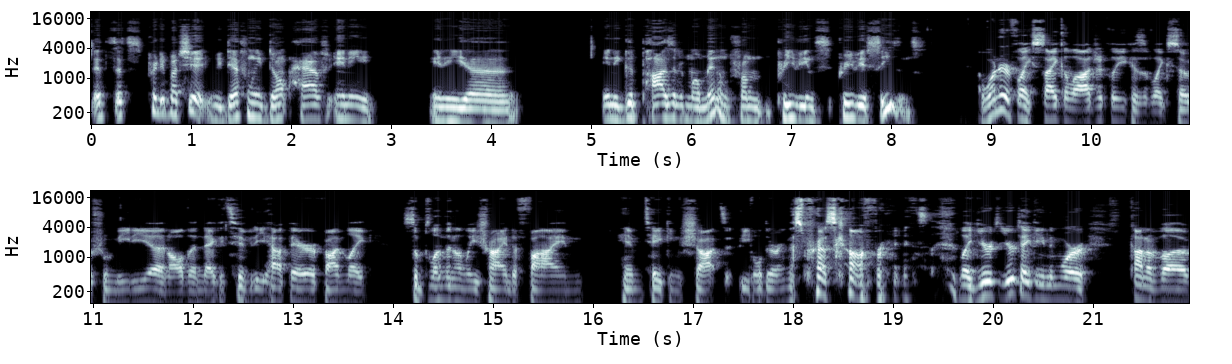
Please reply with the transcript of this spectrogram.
that's, that's pretty much it. We definitely don't have any, any, uh, any good positive momentum from previous, previous seasons. I wonder if, like, psychologically, because of like social media and all the negativity out there, if I'm like subliminally trying to find him taking shots at people during this press conference. like you're you're taking the more kind of uh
